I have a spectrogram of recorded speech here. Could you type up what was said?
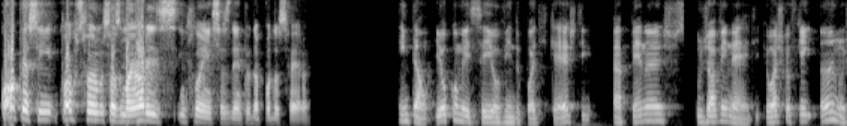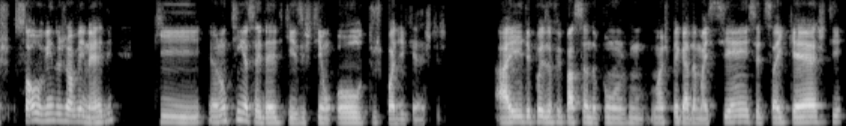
qual que assim, quais foram suas maiores influências dentro da podosfera? Então, eu comecei ouvindo podcast apenas o Jovem Nerd. Eu acho que eu fiquei anos só ouvindo o Jovem Nerd, que eu não tinha essa ideia de que existiam outros podcasts. Aí depois eu fui passando por umas pegadas mais ciência, de sidecast.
